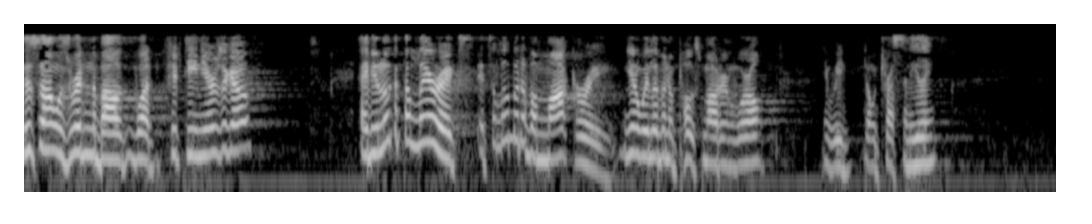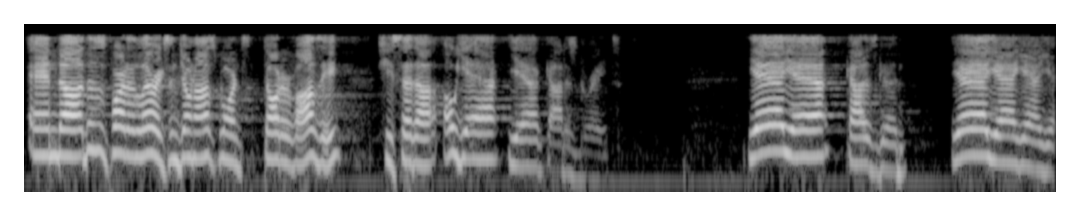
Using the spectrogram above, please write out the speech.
This song was written about, what, 15 years ago? And if you look at the lyrics, it's a little bit of a mockery. You know, we live in a postmodern world, and we don't trust anything. And uh, this is part of the lyrics. And Joan Osborne's daughter, of Ozzy, she said, uh, Oh, yeah, yeah, God is great. Yeah, yeah, God is good. Yeah, yeah, yeah, yeah,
